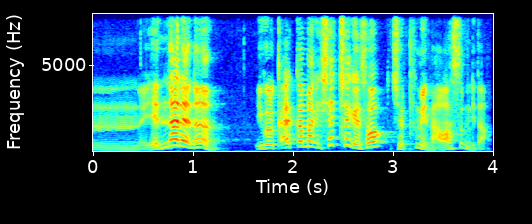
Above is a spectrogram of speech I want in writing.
음, 옛날에는 이걸 깔끔하게 세척해서 제품이 나왔습니다.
